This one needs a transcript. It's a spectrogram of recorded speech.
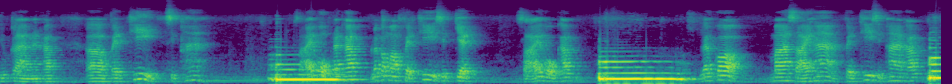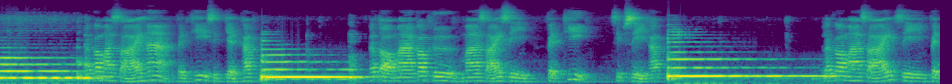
นิ้วกลางนะครับเฟดที่ 15 สาย 6 นะครับ แล้วก็มาเฟดที่ 17 สาย 6 ครับ แล้วก็ มาสาย 5เฟดที่ 15 ครับ แล้วก็มาสาย 5เฟดที่ 17 ครับ แล้วต่อมาก็คือมาสาย 4เฟดที่ 14 ครับ แล้วก็มาสาย 4เฟด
